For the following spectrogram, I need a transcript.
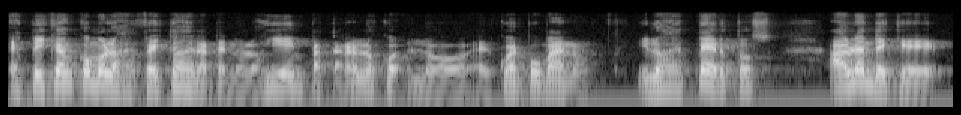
explican cómo los efectos de la tecnología impactarán el cuerpo humano. Y los expertos hablan de que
